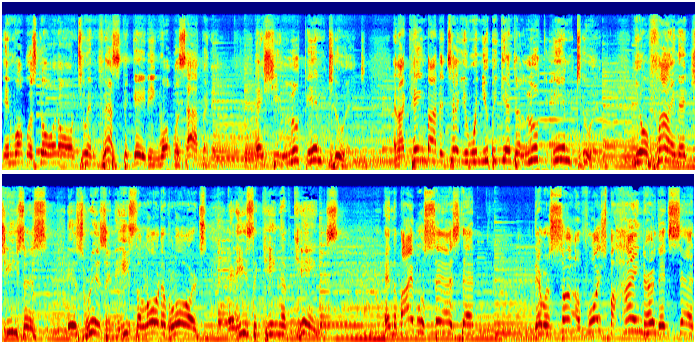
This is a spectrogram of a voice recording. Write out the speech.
in what was going on to investigating what was happening. And she looked into it. And I came by to tell you when you begin to look into it, you'll find that Jesus is risen. He's the Lord of Lords and He's the King of Kings. And the Bible says that there was a voice behind her that said,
